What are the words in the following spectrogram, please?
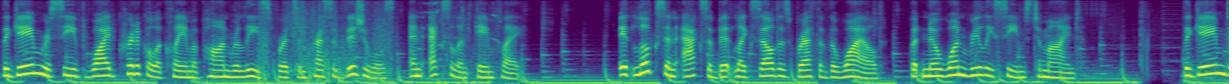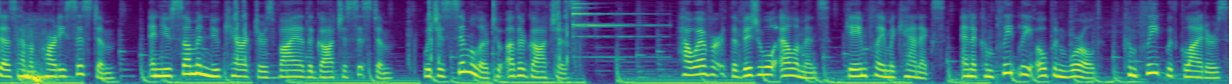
The game received wide critical acclaim upon release for its impressive visuals and excellent gameplay. It looks and acts a bit like Zelda's Breath of the Wild, but no one really seems to mind. The game does have a party system, and you summon new characters via the gacha system, which is similar to other gachas. However, the visual elements, gameplay mechanics, and a completely open world, complete with gliders,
